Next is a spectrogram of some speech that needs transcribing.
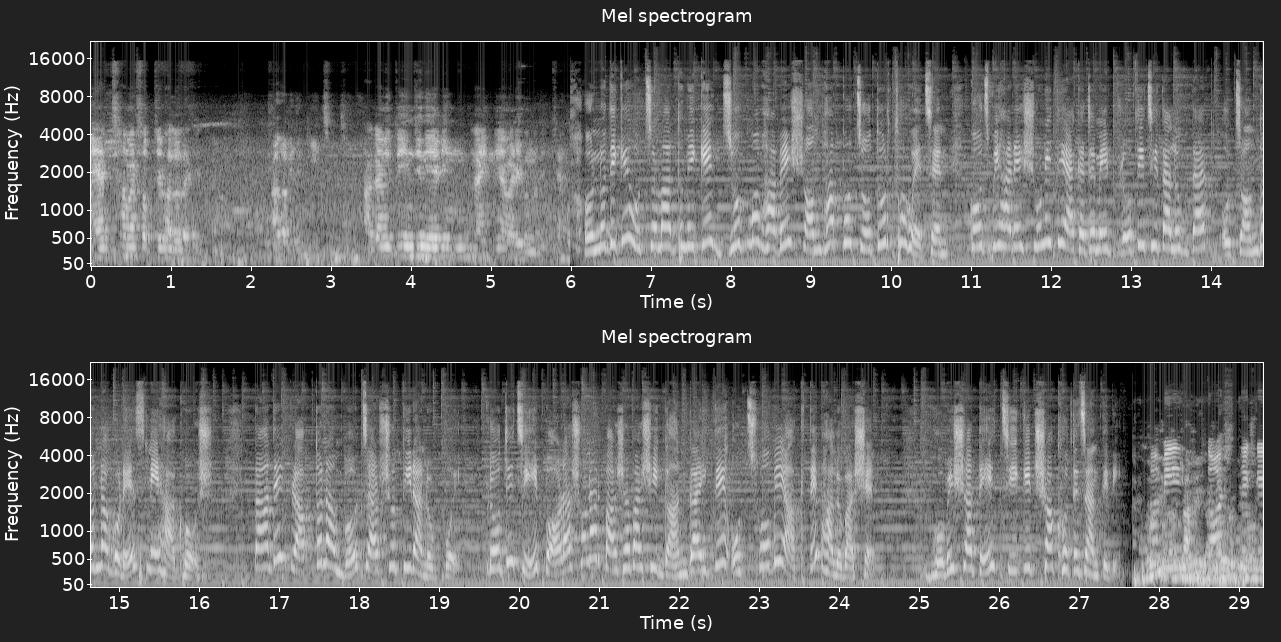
ম্যাথস আমার সবচেয়ে ভালো লাগে। অন্যদিকে উচ্চ মাধ্যমিকে যুগ্মভাবে সম্ভাব্য চতুর্থ হয়েছেন কোচবিহারের সুনীতি একাডেমির প্রতীচি তালুকদার ও চন্দননগরের স্নেহা ঘোষ। তাদের প্রাপ্ত নম্বর চারশো তিরানব্বই। প্রতীচি পড়াশোনার পাশাপাশি গান গাইতে ও ছবি আঁকতে ভালোবাসেন। ভবিষ্যতে চিকিৎসক হতে চান তিনি। আমি দশ থেকে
